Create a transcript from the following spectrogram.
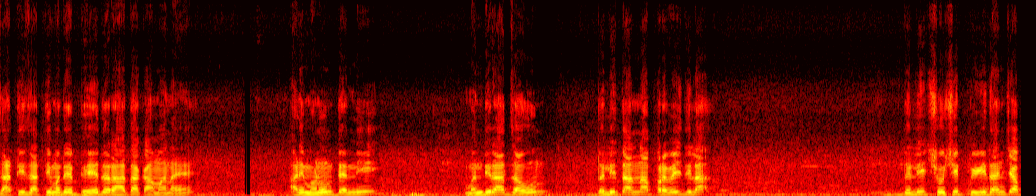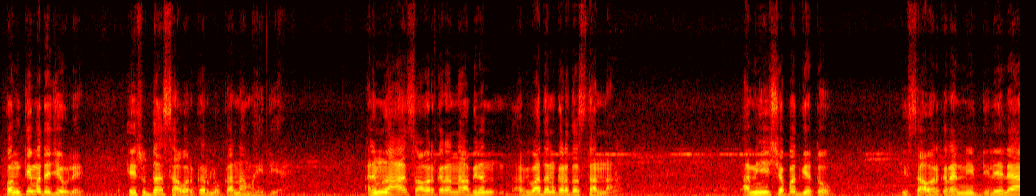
जाती जातीमध्ये भेद राहता कामा नये. आणि म्हणून त्यांनी मंदिरात जाऊन दलितांना प्रवेश दिला. दलित शोषित पीडितांच्या पंक्तीमध्ये जेवले हे सुद्धा सावरकर लोकांना माहिती आहे. आणि म्हणून आज सावरकरांना अभिनंद अभिवादन करत असताना आम्ही ही शपथ घेतो की सावरकरांनी दिलेल्या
